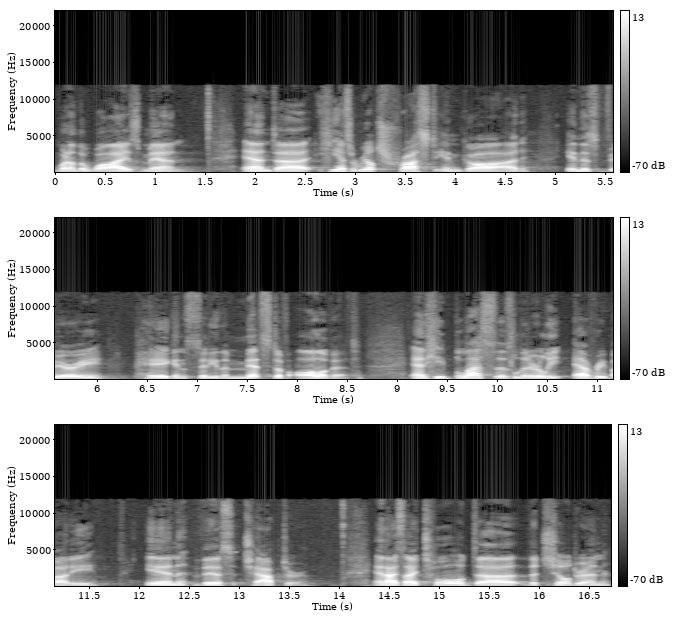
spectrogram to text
one of the wise men. And uh, he has a real trust in God in this very pagan city, in the midst of all of it. And he blesses literally everybody in this chapter. And as I told uh, the children,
